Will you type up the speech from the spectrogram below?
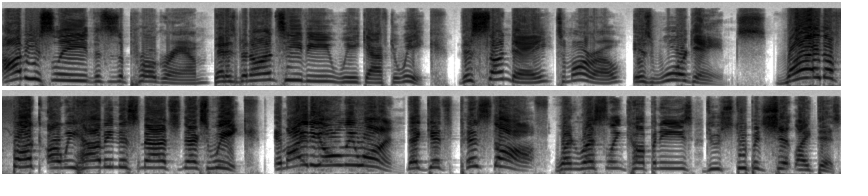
Obviously, this is a program that has been on TV week after week. This Sunday, tomorrow, is War Games. Why the fuck are we having this match next week? Am I the only one that gets pissed off when wrestling companies do stupid shit like this?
